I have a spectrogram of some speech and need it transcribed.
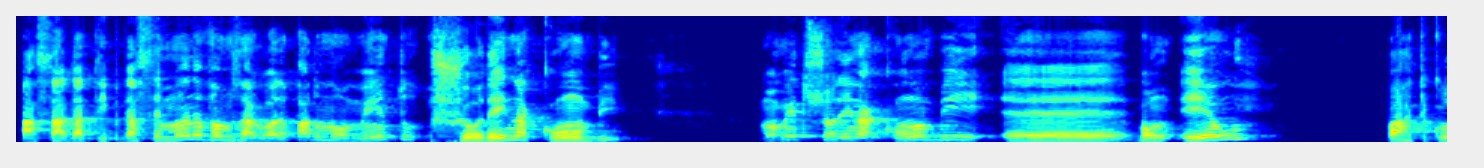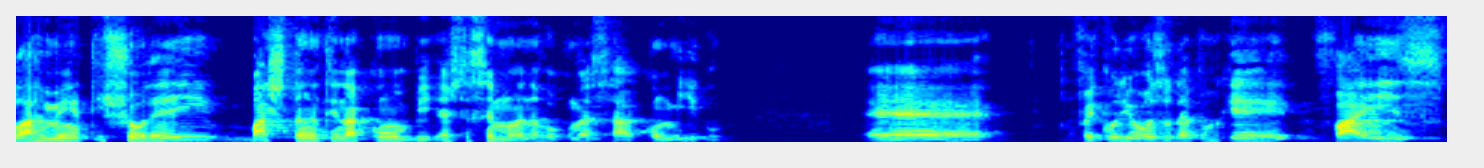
passada a tip da semana, vamos agora para o momento Chorei na Kombi. Momento Chorei na Kombi. É, bom, eu particularmente chorei bastante na Kombi esta semana. Vou começar comigo. É, foi curioso, né? Porque faz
